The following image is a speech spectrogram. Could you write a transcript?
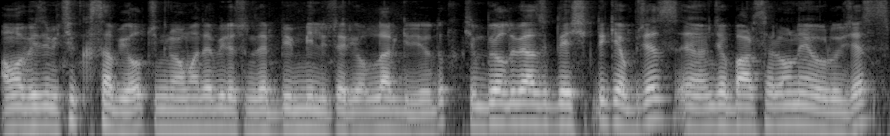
ama bizim için kısa bir yol. Çünkü normalde biliyorsunuz hep 1000 mil üzeri yollar gidiyorduk. Şimdi bu yolda birazcık değişiklik yapacağız. Ee, Önce Barcelona'ya uğrayacağız.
